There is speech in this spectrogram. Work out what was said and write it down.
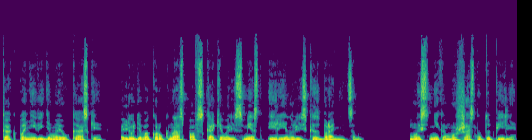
Как по невидимой указке, люди вокруг нас повскакивали с мест и ринулись к избранницам. Мы с Ником ужасно тупили,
